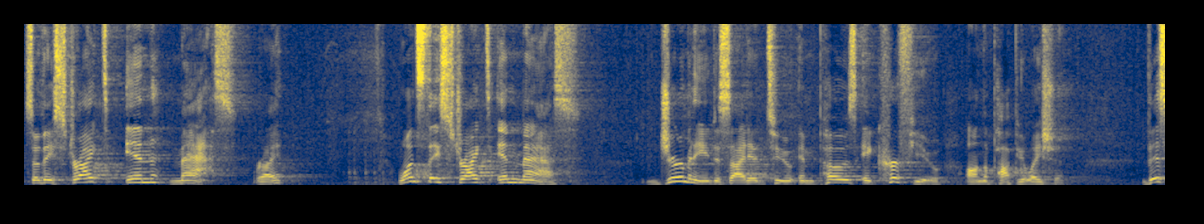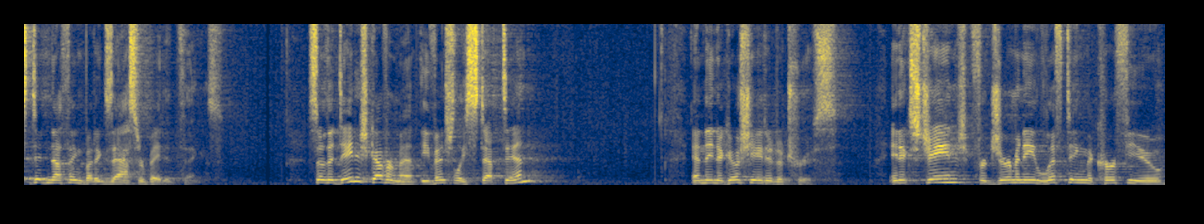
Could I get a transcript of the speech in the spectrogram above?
So, they striked in mass, right? Once they striked in mass, Germany decided to impose a curfew on the population. This did nothing but exacerbated things. So the Danish government eventually stepped in and they negotiated a truce. In exchange for Germany lifting the curfew,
